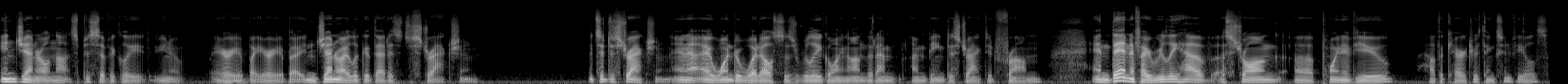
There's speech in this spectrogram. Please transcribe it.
in general, not specifically, you know, area by area, but in general, I look at that as distraction. It's a distraction, and I I wonder what else is really going on that I'm I'm being distracted from. And then, if I really have a strong uh, point of view, how the character thinks and feels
